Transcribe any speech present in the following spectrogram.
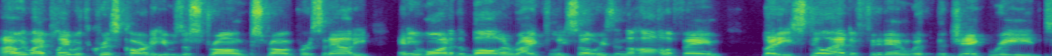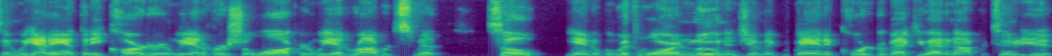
I, I played with Cris Carter. He was a strong, strong personality and he wanted the ball, and rightfully so. He's in the Hall of Fame, but he still had to fit in with the Jake Reeds, and we had Anthony Carter, and we had Herschel Walker, we had Robert Smith. So, and with Warren Moon and Jim McMahon at quarterback, you had an opportunity to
